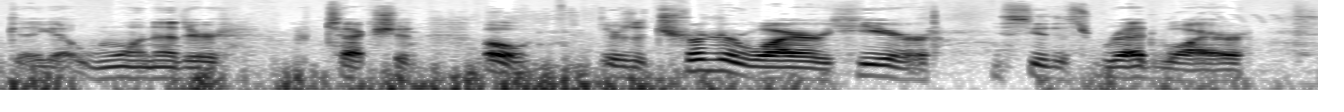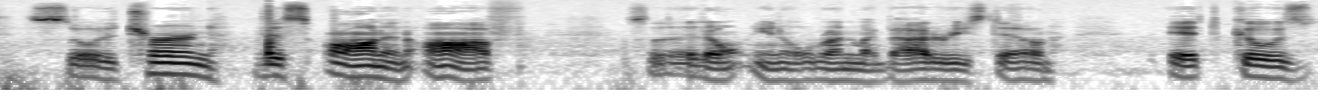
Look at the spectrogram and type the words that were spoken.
Okay, I got one other protection. Oh, there's a trigger wire here. You see this red wire. So to turn this on and off, so that I don't, you know, run my batteries down, it goes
